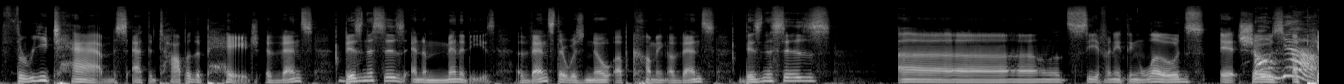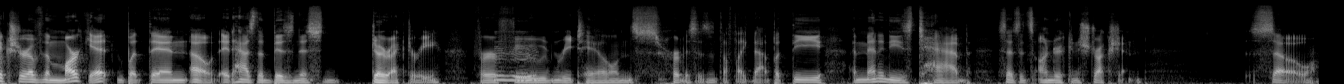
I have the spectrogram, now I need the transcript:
three tabs at the top of the page: events, businesses, and amenities. Events, there was no upcoming events. Businesses. Uh, let's see if anything loads. It shows yeah. a picture of the market, but then oh, it has the business directory for mm-hmm. food, retail, and services and stuff like that. But the amenities tab says it's under construction. So,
